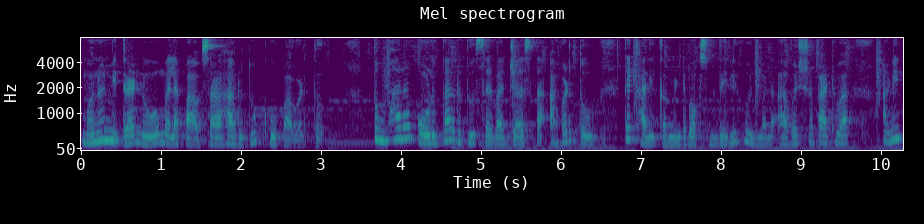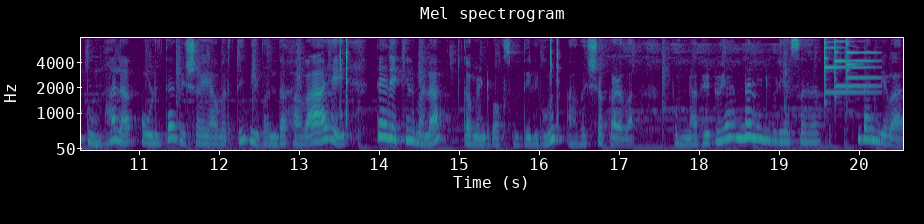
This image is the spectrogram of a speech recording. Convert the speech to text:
म्हणून मित्रांनो मला पावसाळा हा ऋतू खूप आवडतो. तुम्हाला कोणता ऋतू सर्वात जास्त आवडतो? ते खाली कमेंट बॉक्समध्ये लिहून मला अवश्य पाठवा आणि तुम्हाला कोणत्या विषयावरती निबंध हवा आहे ते देखील मला कमेंट बॉक्समध्ये लिहून अवश्य कळवा. पुन्हा भेटूया नवीन व्हिडिओसह धन्यवाद.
